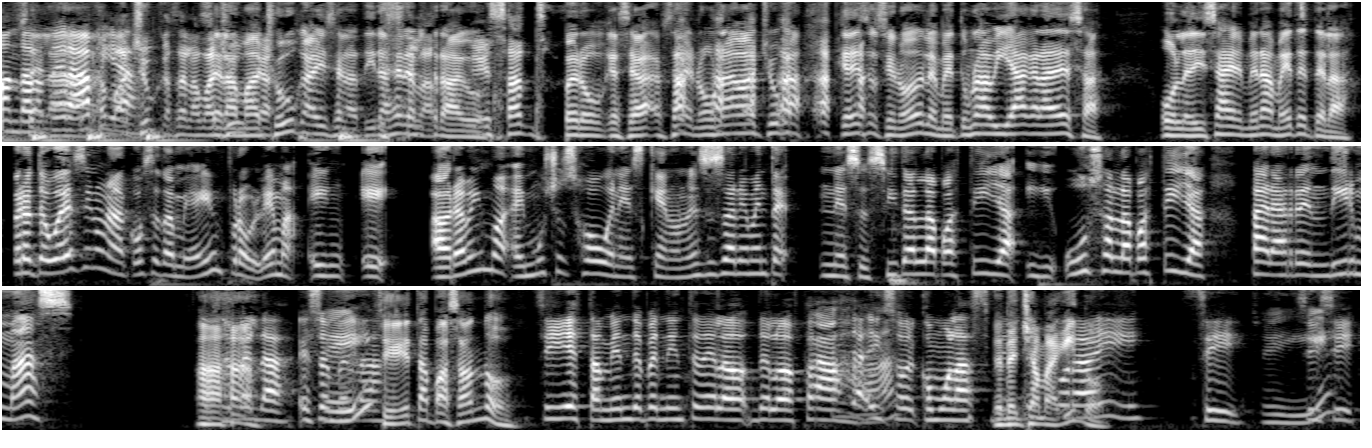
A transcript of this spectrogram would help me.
Mandar a Se la- terapia. machuca, se la Se machuca. la machuca y se la tiras Se en el la- trago. Exacto. Pero que sea, ¿sabes? No una machuca que eso, sino le metes una viagra de esa. O le dices a él, mira, métetela. Pero te voy a decir una cosa, también hay un problema. En, eh, ahora mismo hay muchos jóvenes que no necesariamente necesitan la pastilla y usan la pastilla para rendir más. Eso es verdad, eso ¿Sí? es verdad. Sí, está pasando. Sí, es también dependiente de, la- de las pastillas Ajá. y sobre- como las Desde chamaquito. por ahí. Sí, Sí. sí, sí,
